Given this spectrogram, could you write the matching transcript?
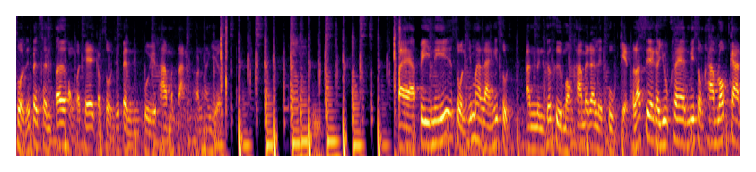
ส่วนที่เป็น center ของประเทศกับส่วนที่เป็นภูมิภาคมันต่างกันค่อนข้างเยอะ แต่ปีนี้ส่วนที่มาแรงที่สุดอันหนึ่งก็คือมองข้ามไม่ได้เลยภูเก็ตรัสเซียกับยูเครนมีสงครามรบกัน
